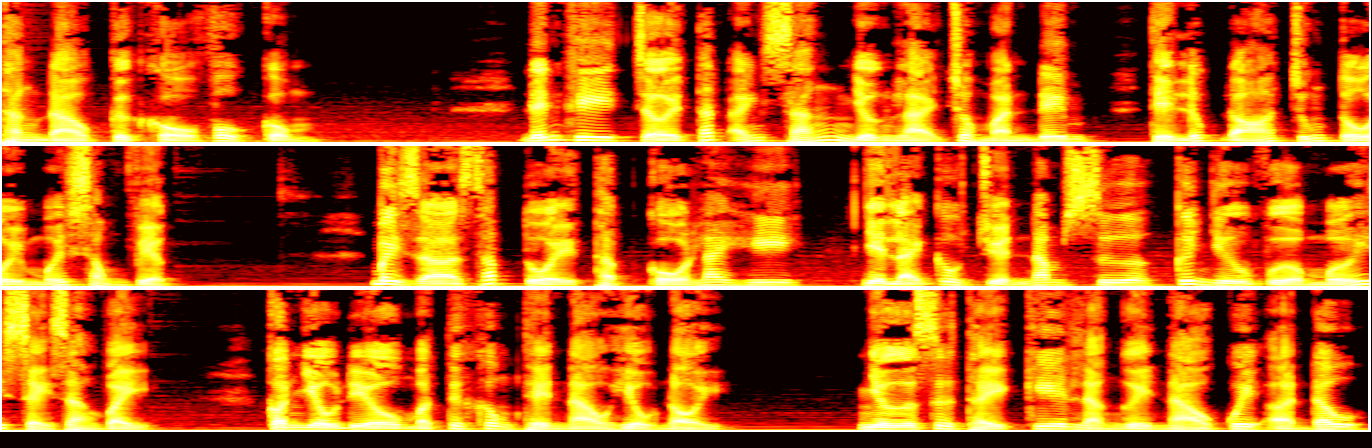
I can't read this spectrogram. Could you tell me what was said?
thằng Đào cực khổ vô cùng. Đến khi trời tắt ánh sáng nhường lại cho màn đêm thì lúc đó chúng tôi mới xong việc. Bây giờ sắp tuổi thập cổ lai hy, nhìn lại câu chuyện năm xưa cứ như vừa mới xảy ra vậy. Còn nhiều điều mà tôi không thể nào hiểu nổi. Như sư thầy kia là người nào quê ở đâu,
